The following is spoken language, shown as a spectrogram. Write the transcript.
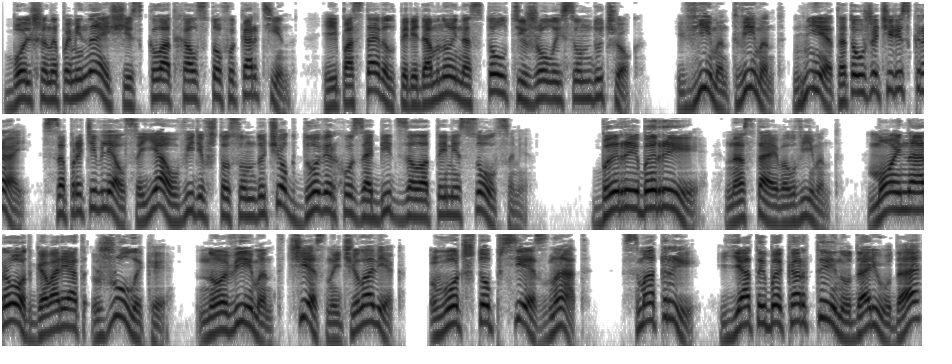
больше напоминающий склад холстов и картин, и поставил передо мной на стол тяжелый сундучок. «Вимонт, Вимонт! Нет, это уже через край!» Сопротивлялся я, увидев, что сундучок доверху забит золотыми солсами. «Быры-быры!» — настаивал Вимонт. Мой народ, говорят, жулыки, но Вимонт честный человек. Вот чтоб все знат. Смотри, я тебе картину дарю, да?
